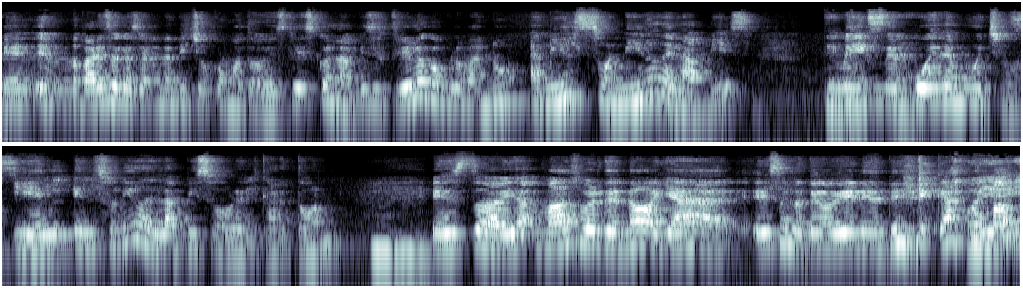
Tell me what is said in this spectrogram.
En, en, varias ocasiones me han dicho como todo, escribes con lápiz, escríbelo con pluma. No, a mí el sonido de lápiz me, me, puede mucho. Y el, el, sonido del lápiz sobre el cartón es todavía más fuerte. No, ya eso lo tengo bien identificado. Oye, y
